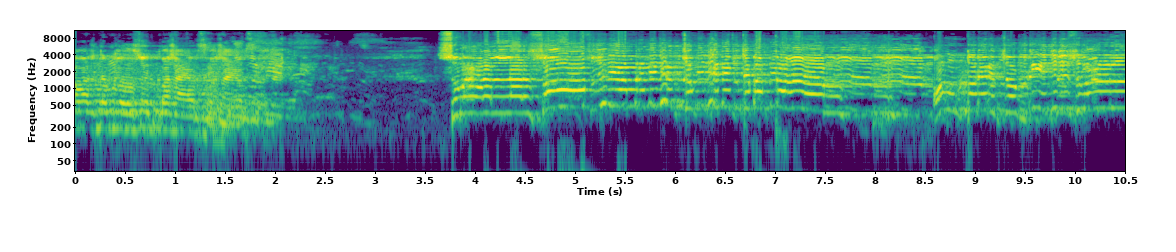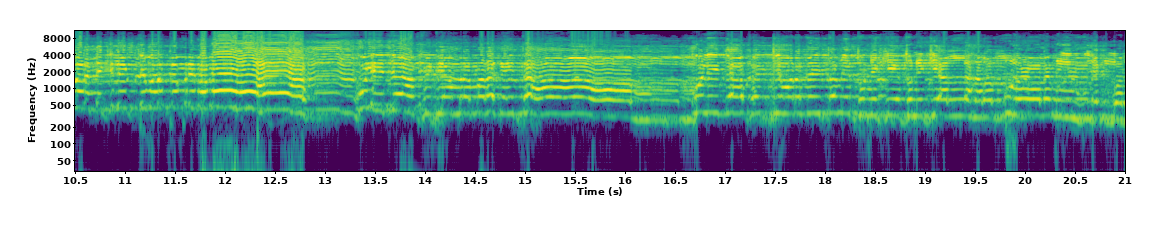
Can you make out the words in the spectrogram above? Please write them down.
আওয়াজটা বোঝা সৈয়দ ভাষায় আছে সুবহানাল্লাহর সব যদি আমরা নিজের চোখে দেখতে পারতাম অন্তরের চোখ দিয়ে যদি সুবহানাল্লাহর নেকি দেখতে পারতাম রে বাবা কলিজা ফেটে আমরা মারা যাইতাম। কলিজা ফেটে মারা যাইতাম এত নেকি এত নেকি আল্লাহ রাব্বুল আলামিন একবার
